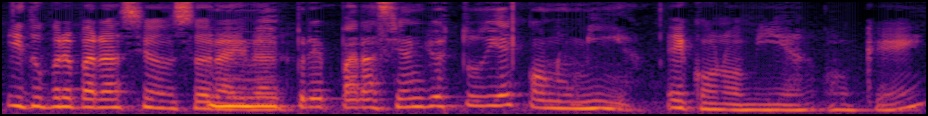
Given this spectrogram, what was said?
¿Y tu preparación, Zoraida? Mi preparación, yo estudié economía. Economía, ok.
